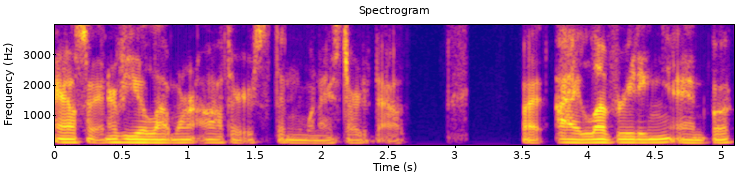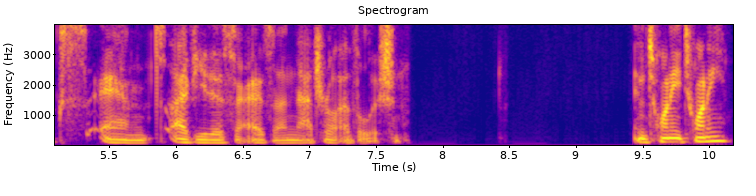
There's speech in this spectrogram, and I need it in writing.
I also interview a lot more authors than when I started out. But I love reading and books, and I view this as a natural evolution. In 2020,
